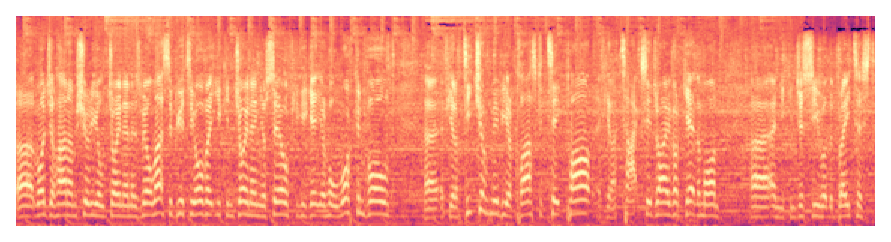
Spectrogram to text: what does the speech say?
Uh, Roger Han, I'm sure you'll join in as well. That's the beauty of it. You can join in yourself. You can get your whole work involved. Uh, if you're a teacher, maybe your class could take part. If you're a taxi driver, get them on, uh, and you can just see what the brightest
